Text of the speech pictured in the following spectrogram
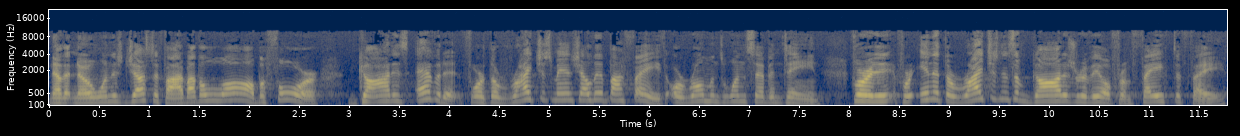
Now that no one is justified by the law before God is evident, for the righteous man shall live by faith, or Romans 1:17. For, it, for in it the righteousness of God is revealed from faith to faith,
